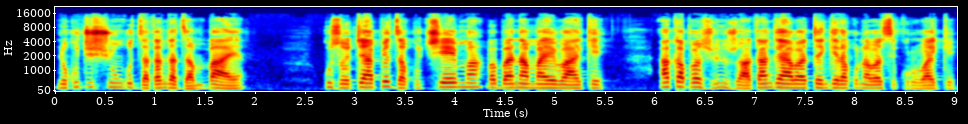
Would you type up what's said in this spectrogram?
nokuti shungu dzakanga dzamubaya. Kuzoti apedza kuchema baba namai vake akapa zvinhu zvaakanga avatengera kuna vasikuru vake.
